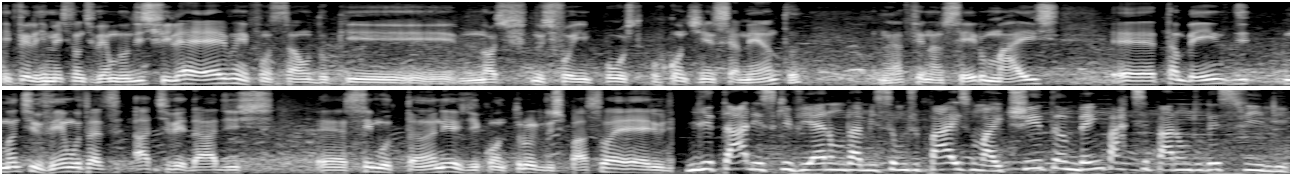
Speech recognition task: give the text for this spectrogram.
Infelizmente não tivemos um desfile aéreo em função do que nós, nos foi imposto por contingenciamento né, financeiro, mas é, também mantivemos as atividades é, simultâneas de controle do espaço aéreo. Militares que vieram da missão de paz no Haiti também participaram do desfile.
